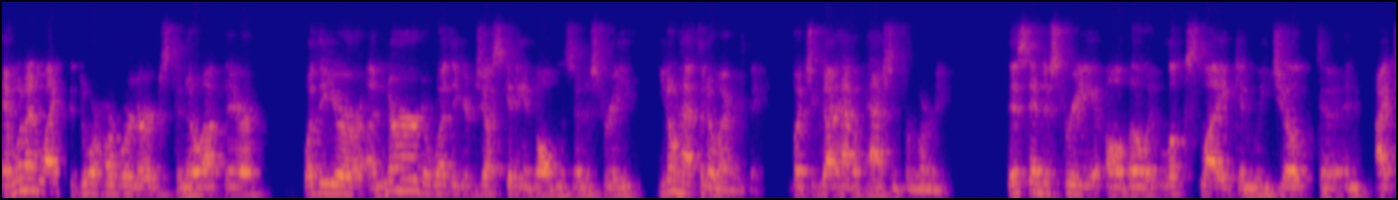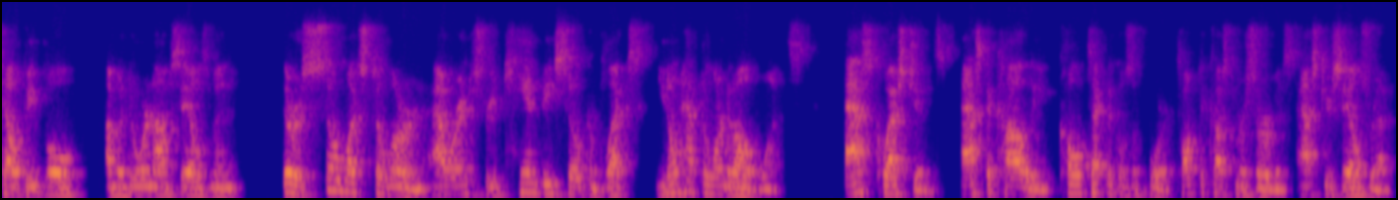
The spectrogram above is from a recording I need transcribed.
And what I'd like the door hardware nerds to know out there, whether you're a nerd or whether you're just getting involved in this industry, you don't have to know everything, but you've got to have a passion for learning. This industry, although it looks like, and we joke to, and I tell people, I'm a doorknob salesman. There is so much to learn. Our industry can be so complex. You don't have to learn it all at once. Ask questions, ask a colleague, call technical support, talk to customer service, ask your sales rep.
